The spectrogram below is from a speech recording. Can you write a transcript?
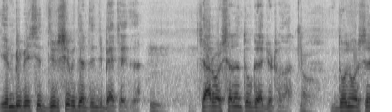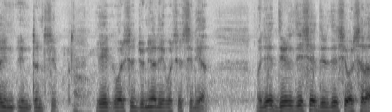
एम बी बी एसची दीडशे विद्यार्थ्यांची बॅच आहे तिथं चार वर्षानं तो ग्रॅज्युएट होणार. हो. दोन वर्ष इन इंटर्नशिप एक वर्ष ज्युनियर एक वर्ष सिनियर म्हणजे दीड दीडशे दीड दीडशे वर्षाला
